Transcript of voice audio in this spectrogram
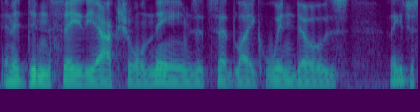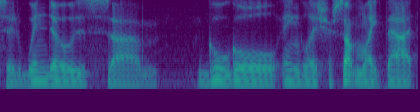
and it didn't say the actual names. It said like Windows. I think it just said Windows. Um, Google English or something like that.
